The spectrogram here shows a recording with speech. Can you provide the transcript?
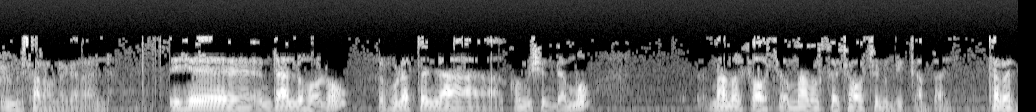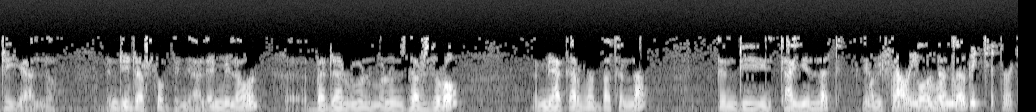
የምንሰራው ነገር አለ። ይሄ እንዳለ ሆኖ ሁለተኛ ኮሚሽን ደግሞ ማመልከቻዎችን የሚቀበል ተበድያለሁ፣ እንዲህ ደርሶብኛል የሚለውን በደሉን ምኑን ዘርዝሮ የሚያቀርብበትና እንዲታይለት የሚፈልገውን ነጥብ ግጭቶች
